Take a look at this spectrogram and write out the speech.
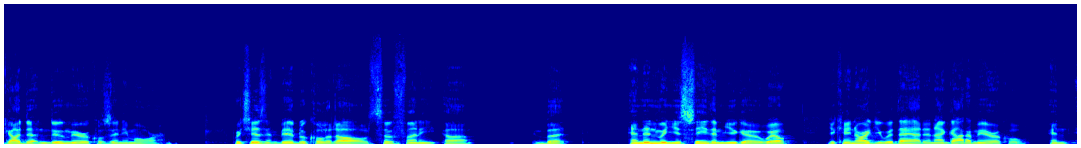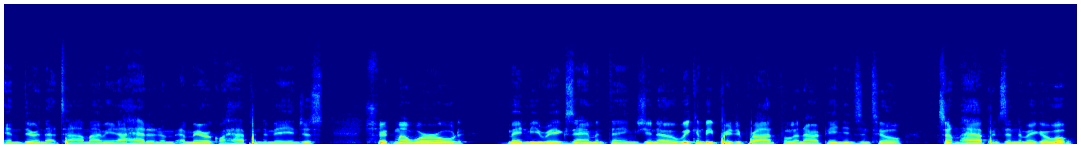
God doesn't do miracles anymore, which isn't biblical at all. It's so funny, uh, but and then when you see them, you go, well, you can't argue with that. And I got a miracle and and during that time, I mean, I had an, a miracle happen to me and just shook my world, made me re-examine things. You know, we can be pretty prideful in our opinions until something happens, and then we go, "Whoop!"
